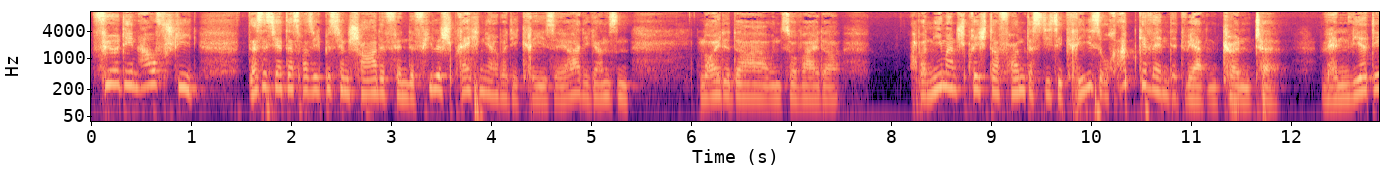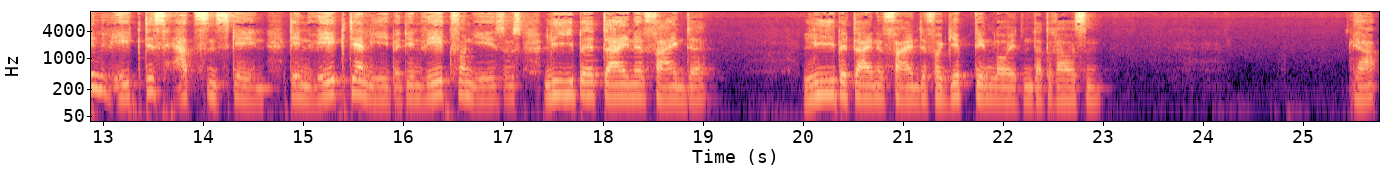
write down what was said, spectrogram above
für den Aufstieg. Das ist ja das, was ich ein bisschen schade finde. Viele sprechen ja über die Krise, ja, die ganzen Leute da und so weiter. Aber niemand spricht davon, dass diese Krise auch abgewendet werden könnte wenn wir den Weg des Herzens gehen, den Weg der Liebe, den Weg von Jesus, liebe deine Feinde. Liebe deine Feinde, vergib den Leuten da draußen. Ja,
